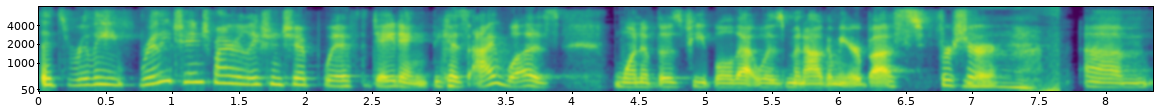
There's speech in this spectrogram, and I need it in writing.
it's really, really changed my relationship with dating because I was one of those people that was monogamy or bust for sure. Yeah. Um,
